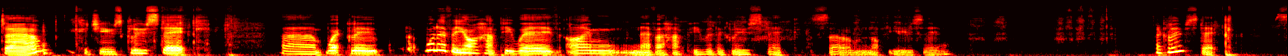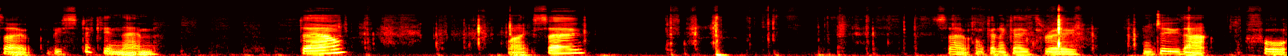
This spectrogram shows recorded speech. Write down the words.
down. You could use glue stick, um, wet glue, whatever you're happy with. I'm never happy with a glue stick, so I'm not using a glue stick. So I'll be sticking them down like so. So I'm going to go through and do that for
